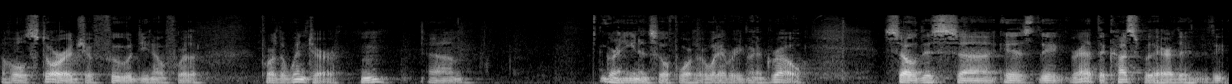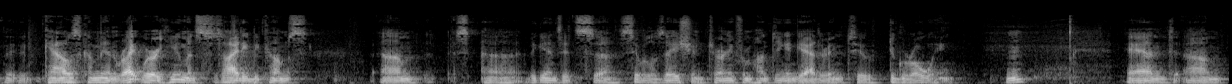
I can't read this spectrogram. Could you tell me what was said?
a whole storage of food, you know, for the, for the winter. Hmm? Um, grain and so forth, or whatever you're going to grow. So this uh, is the right at the cusp there. The, the, the, cows come in right where human society becomes um, uh, begins its uh, civilization, turning from hunting and gathering to to growing, hmm? and um,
